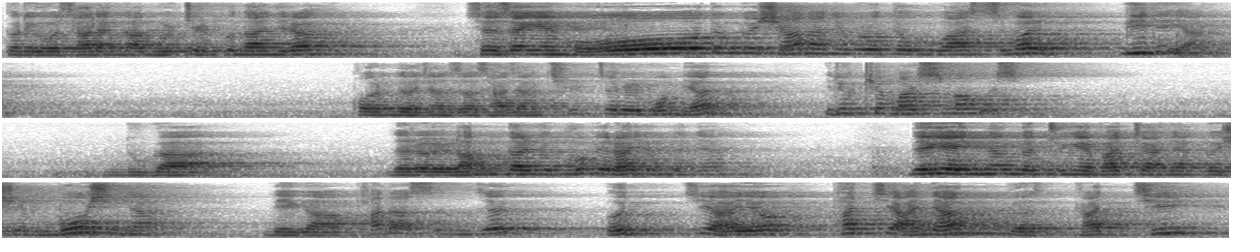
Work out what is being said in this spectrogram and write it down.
그리고 사랑과 물질뿐 아니라 세상의 모든 것이 하나님으로부터 왔음을 믿어야 합니다. 고린도전서 4장 7절을 보면 이렇게 말씀하고 있습니다. 누가 너를 남달리 구별하였느냐? 내게 있는 것 중에 받지 아니한 것이 무엇이냐? 내가 받았은즉 어찌하여 받지 아니한 것 같이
